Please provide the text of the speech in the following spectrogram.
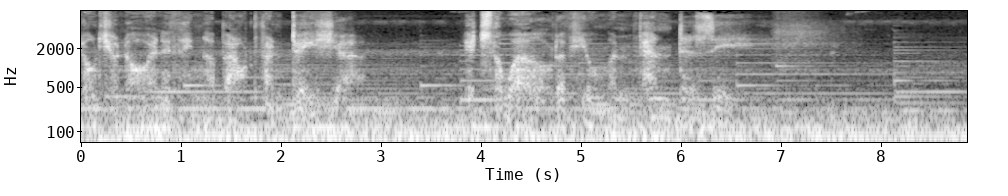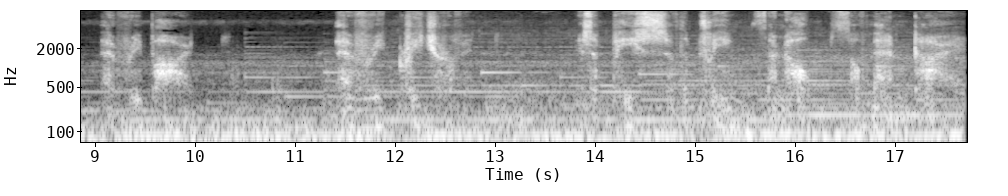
Don't you know anything about Fantasia? It's the world of human fantasy. Every part, every creature of it is a piece of the dreams and hopes of mankind.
